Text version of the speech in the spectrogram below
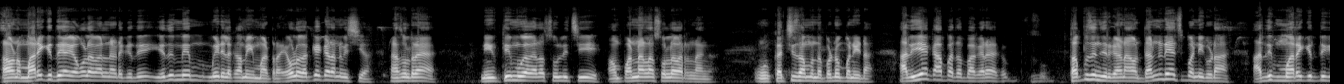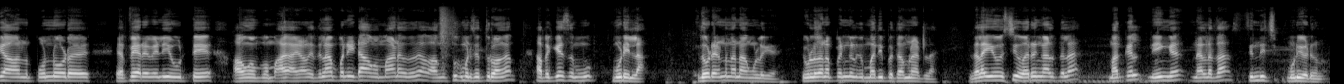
அவனை மறைக்கிறதுக்கு எவ்வளோ வேலை நடக்குது? எதுவுமே மீடியாவில் காமிக்க மாட்டான் எவ்வளோ வெக்கக்கடான விஷயம். நான் சொல்கிறேன் நீ திமுக தான் சொல்லிச்சு அவன் பண்ணலாம் சொல்ல வரேன் நாங்கள் உன் கட்சி சம்மந்தப்பட்டும் பண்ணிட்டான் அது ஏன் காப்பாற்ற பார்க்குற தப்பு செஞ்சுருக்கான்? அவன் தண்டனையாச்சும் பண்ணிக்கூடான் அது மறைக்கிறதுக்கு அவன் பொண்ணோட எஃப்ஐஆரை வெளியே விட்டு அவங்க இதெல்லாம் பண்ணிவிட்டு அவங்க மாணவர் அவங்க தூக்குமணி செத்துருவாங்க. அப்போ கேஸை மூ மூடிடலாம். இதோட என்ன தானே உங்களுக்கு? இவ்வளோ தானே பெண்களுக்கு மதிப்பு தமிழ்நாட்டில்? இதெல்லாம் யோசித்து வருங்காலத்தில் மக்கள் நீங்கள் நல்லதாக சிந்திச்சு முடிவெடுக்கணும்.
